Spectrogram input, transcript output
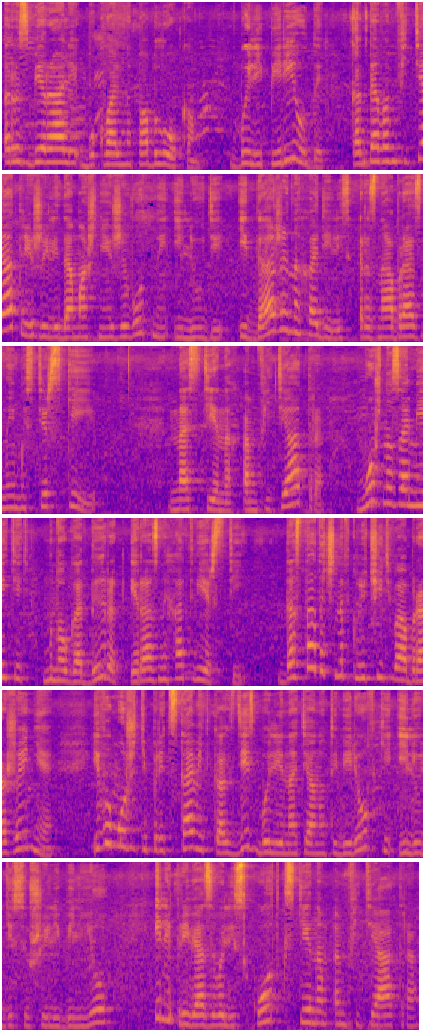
разбирали буквально по блокам. Были периоды, когда в амфитеатре жили домашние животные и люди, и даже находились разнообразные мастерские. На стенах амфитеатра можно заметить много дырок и разных отверстий. Достаточно включить воображение, и вы можете представить, как здесь были натянуты веревки, и люди сушили белье, или привязывали скот к стенам амфитеатра.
